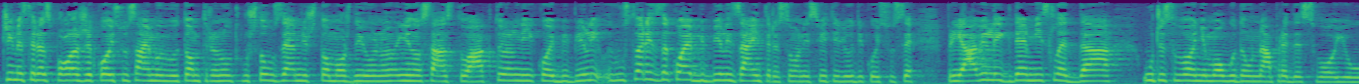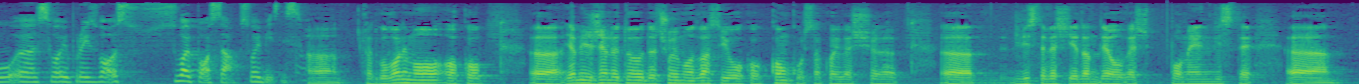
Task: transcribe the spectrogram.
čime se raspolaže, koji su sajmovi u tom trenutku, što u zemlji, što možda i u inostranstvu aktuelni i koji bi bili, u stvari za koje bi bili zainteresovani svi ti ljudi koji su se prijavili, gde misle da učestvovanje mogu da unaprede svoju, e, svoju proizvod, svoj posao, svoj biznis. A, kad govorimo oko, ja bih želio to da čujemo od vas i oko konkursa koji već, vi ste već jedan deo već pomenuli ste,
